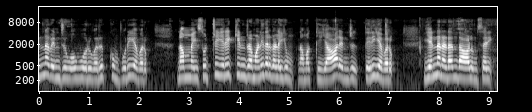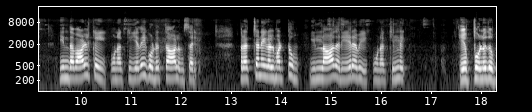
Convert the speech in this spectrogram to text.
என்னவென்று ஒவ்வொருவருக்கும் புரிய வரும். நம்மை சுற்றி இருக்கின்ற மனிதர்களையும் நமக்கு யார் என்று தெரிய வரும். என்ன நடந்தாலும் சரி இந்த வாழ்க்கை உனக்கு எதை கொடுத்தாலும் சரி. பிரச்சனைகள் மட்டும் இல்லாத நேரமே உனக்கில்லை. எப்பொழுதும்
